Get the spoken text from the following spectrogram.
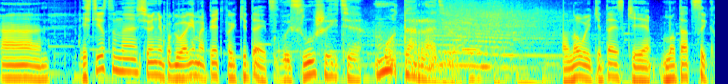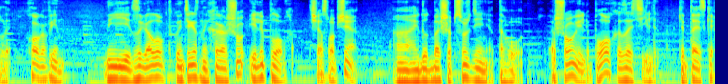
а, естественно, сегодня поговорим опять про китайцев. Вы слушаете Моторадио. Новые китайские мотоциклы Horvin. И заголовок такой интересный, хорошо или плохо. Сейчас вообще а, идут большие обсуждения того, хорошо или плохо засилие китайских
